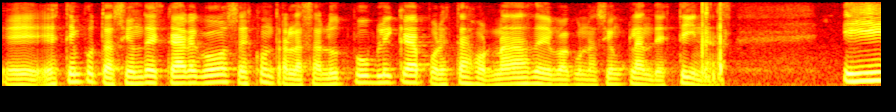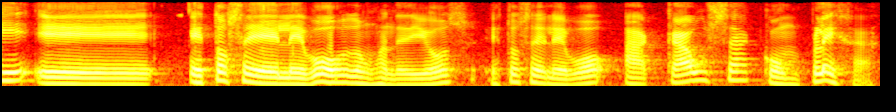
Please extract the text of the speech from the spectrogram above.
eh, esta imputación de cargos es contra la salud pública por estas jornadas de vacunación clandestinas. Y eh, esto se elevó, don Juan de Dios, esto se elevó a causa compleja,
